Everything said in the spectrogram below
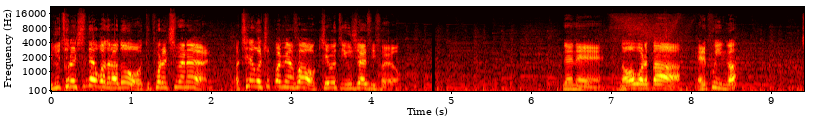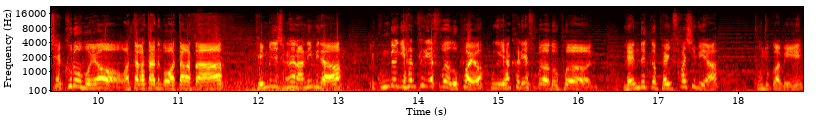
유턴을 친다고 하더라도 두 번을 치면은 어, 체력을 쭉 빨면서 기회부터 유지할 수 있어요 네네 넣어버렸다 엘풍인가? 제크로무요 왔다 갔다 하는 거 왔다 갔다 데미지 장난 아닙니다 이 공격이 한 크리아스보다 높아요 공격이 한 크리아스보다 높은 랜드급 140이야 종족값이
